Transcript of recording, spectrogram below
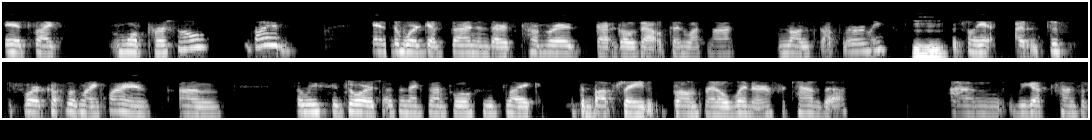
it's like more personal vibe, and the work gets done, and there's coverage that goes out and whatnot, nonstop, literally. hmm Actually, I, just for a couple of my clients, um, Phylicia George, as an example, who's like the bobsleigh bronze medal winner for Canada. Um, we got tons of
